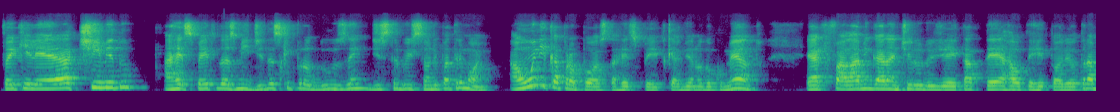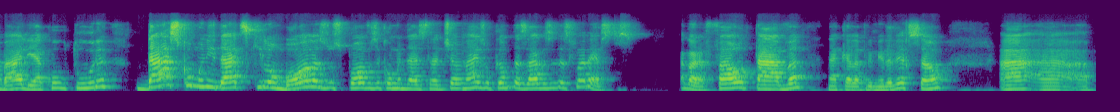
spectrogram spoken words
foi que ele era tímido a respeito das medidas que produzem distribuição de patrimônio. A única proposta a respeito que havia no documento é a que falava em garantir o direito à terra, ao território e ao trabalho e à cultura das comunidades quilombolas, dos povos e comunidades tradicionais, do campo das águas e das florestas. Agora, faltava, naquela primeira versão, a, a, a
